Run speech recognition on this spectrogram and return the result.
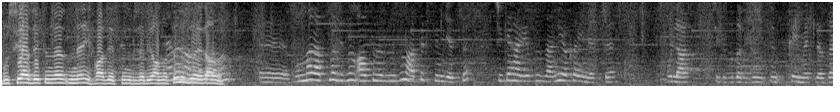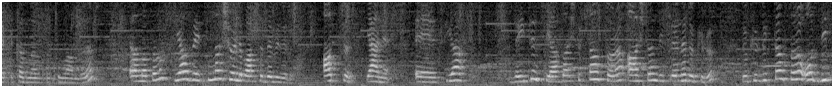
Bu siyah zeytinler ne ifade ettiğini bize bir anlatır Hemen mısınız Leyla Hanım? Ee, bunlar aslında bizim altın özümüzün artık simgesi. Çünkü her yıl düzenli yaka iğnesi, fular. Çünkü bu da bizim için kıymetli, özellikle kadınlarımızın kullandığı. E, Anlatalım. Siyah zeytinden şöyle bahsedebiliriz. Attün yani e, siyah zeytin siyahlaştıktan sonra ağaçların diplerine dökülür. Döküldükten sonra o dip,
